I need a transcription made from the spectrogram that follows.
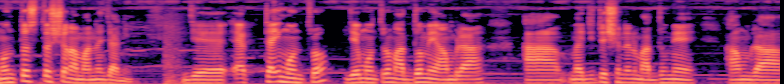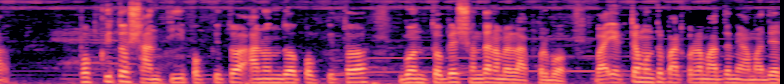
মন্ত্রস্তস্য না মানে জানি। যে একটাই মন্ত্র, যে মন্ত্র মাধ্যমে আমরা মেডিটেশনের মাধ্যমে আমরা প্রকৃত শান্তি, প্রকৃত আনন্দ, প্রকৃত গন্তব্যের সন্ধান আমরা লাভ করব। বা একটা মন্ত্র পাঠ করার মাধ্যমে আমাদের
